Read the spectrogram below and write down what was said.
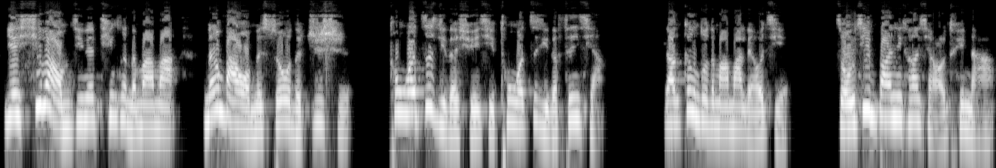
也希望我们今天听课的妈妈能把我们所有的知识，通过自己的学习，通过自己的分享。让更多的妈妈了解，走进邦尼康小儿推拿，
